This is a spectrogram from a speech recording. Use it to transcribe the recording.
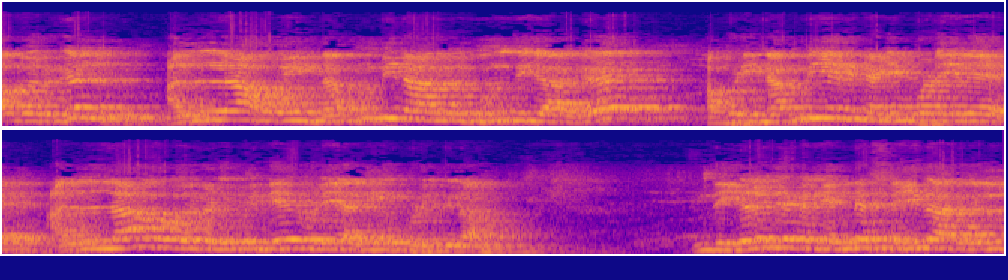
அவர்கள் அல்லாஹை நம்பினார்கள் உறுதியாக அப்படி நம்பியதின் அடிப்படையிலே அல்லாஹ் அவர்களுக்கு நேர்வழியை அதிகப்படுத்தினான். இந்த இளைஞர்கள் என்ன செய்தார்கள்?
